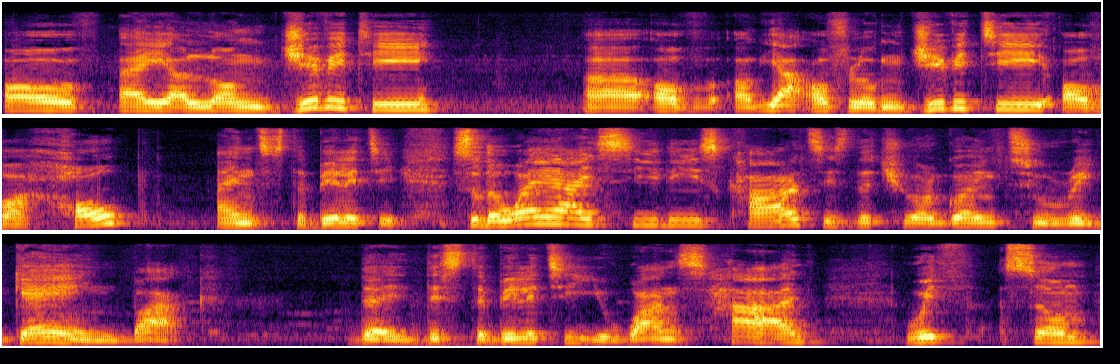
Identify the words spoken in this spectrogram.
of a, a longevity uh, of, of, yeah of longevity of a hope and stability. So the way I see these cards is that you are going to regain back the, the stability you once had with some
